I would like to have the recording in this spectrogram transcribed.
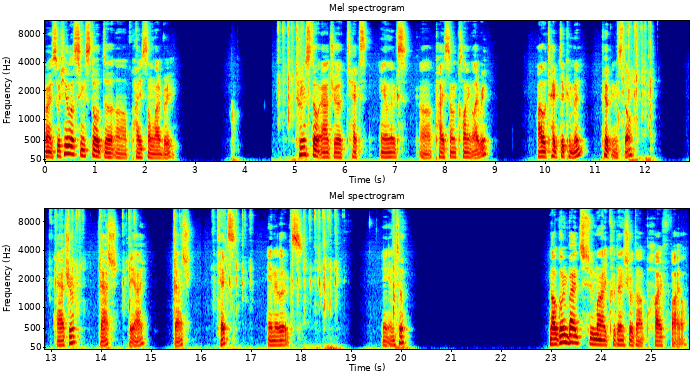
Alright, so here let's install the uh, Python library. To install Azure Text Analytics uh, Python client library, I will type the command pip install azure dash AI dash text analytics and enter. Now going back to my credential.py file.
